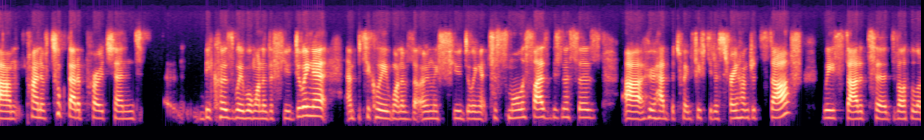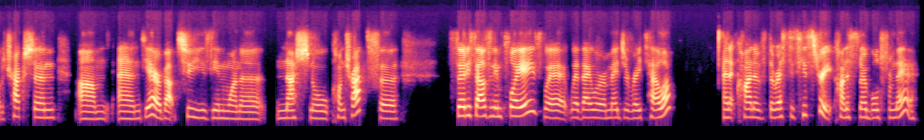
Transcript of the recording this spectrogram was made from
um, kind of took that approach and because we were one of the few doing it, and particularly one of the only few doing it to smaller size businesses uh, who had between 50 to 300 staff, we started to develop a lot of traction. Um, and yeah, about two years in, won a national contract for 30,000 employees where, where they were a major retailer. And it kind of, the rest is history. It kind of snowballed from there.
